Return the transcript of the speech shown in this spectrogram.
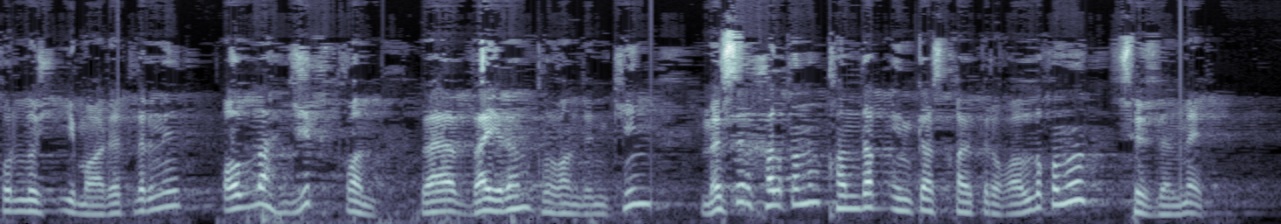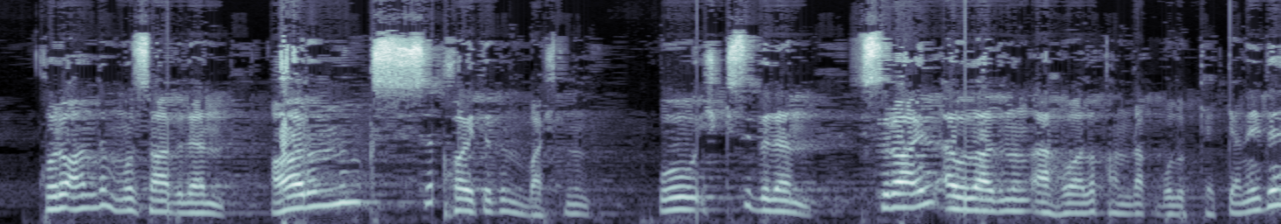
qurilish imoratlarini olloh yiqitgan va vayron qilgandan keyin misr xalqining qandoq inkos qaytirganligimi so'zlanmaydi qur'onda muso bilan orunning qissasi qaytadan boshlanadi u ikkisi bilan isroil avlodining ahvoli qandoq bo'lib ketgan edi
